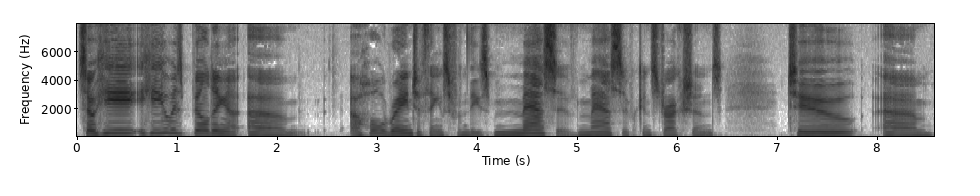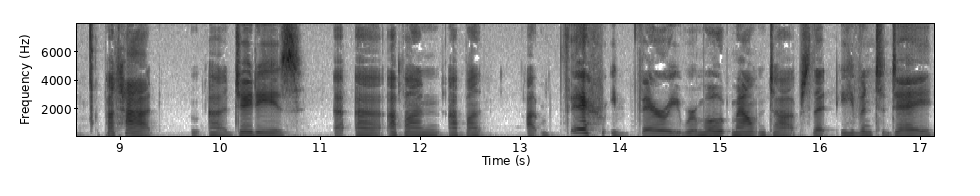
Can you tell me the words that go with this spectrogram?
so he he was building a, um, a whole range of things from these massive massive constructions to um, Patat uh, chedis uh, uh, up on up on uh, very very remote mountaintops that even today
